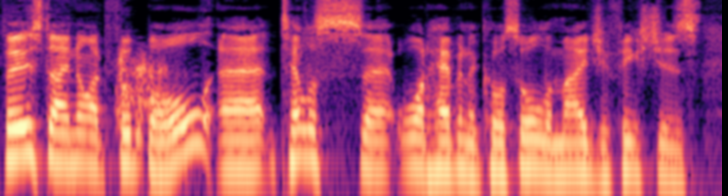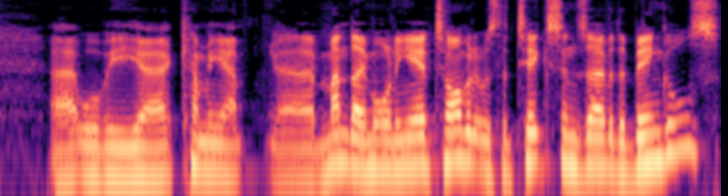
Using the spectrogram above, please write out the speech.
Thursday night football. Uh, tell us uh, what happened. Of course, all the major fixtures uh, will be uh, coming up uh, Monday morning our time, but it was the Texans over the Bengals.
